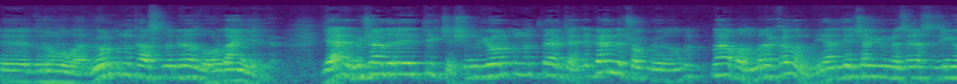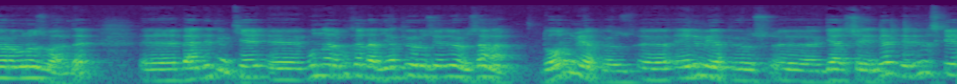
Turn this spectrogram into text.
e, durumu var. Yorgunluk aslında biraz da oradan geliyor. Yani mücadele ettikçe, şimdi yorgunluk derken, e ben de çok yoruldum, ne yapalım, bırakalım mı? Yani geçen gün mesela sizin yorumunuz vardı. E, ben dedim ki, e, bunları bu kadar yapıyoruz, ediyoruz ama doğru mu yapıyoruz, e, eğri mi yapıyoruz e, gerçeğinde? Dediniz ki,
